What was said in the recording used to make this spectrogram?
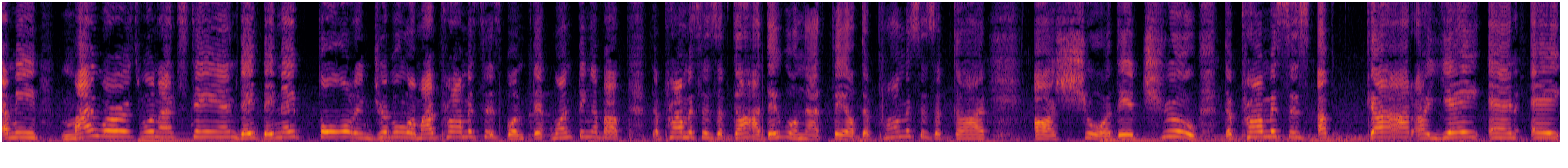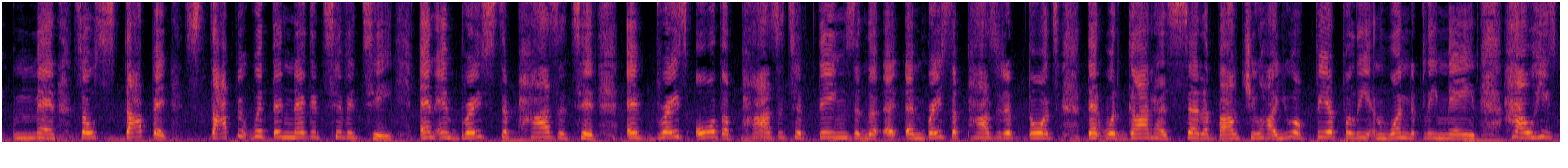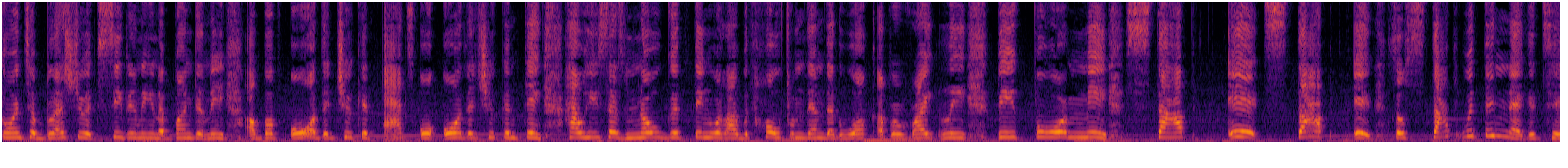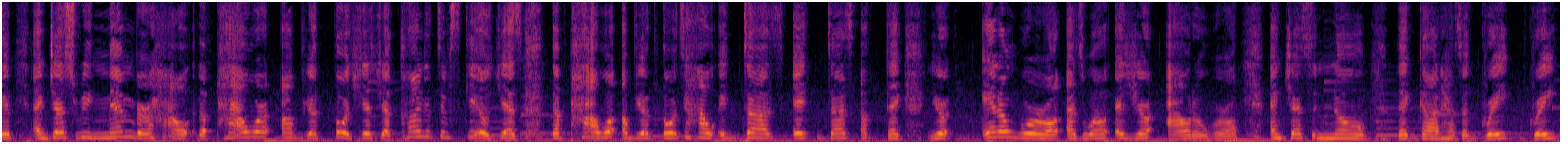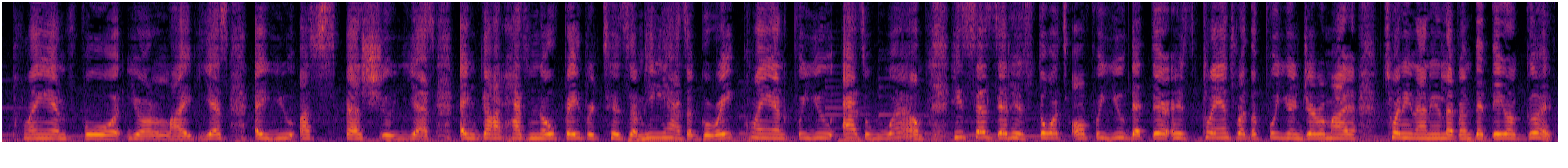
I mean, my words will not stand. They they may fall and dribble on my promises, but one thing about the promises of God, they will not fail. The promises of God are sure. They're true. The promises of God are yea and amen. So stop it. Stop it with the negativity and embrace the positive. Embrace all the positive things and the, uh, embrace the positive thoughts that what God has said about you, how you are fearfully and wonderfully made, how He's going to bless you exceedingly and abundantly above all that you can ask or all that you can think. How He says, No good thing will I withhold from them that walk uprightly before me. Stop it. Stop it. So stop with the negative and just remember how the power of your thoughts, yes, your cognitive skills, yes, the power of your thoughts, how it does, it does affect your inner world as well as your outer world. And just know that God has a great, great plan for your life. Yes, and you are special. Yes, and God has no favoritism. He has a great plan for you as well. He says that his thoughts are for you, that there his plans rather for you in Jeremiah 29 11, that they are good.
